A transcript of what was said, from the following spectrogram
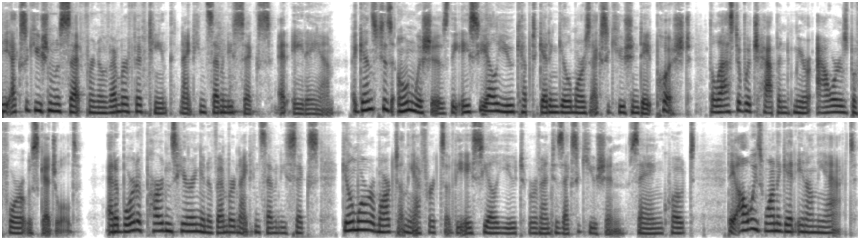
The execution was set for November 15, 1976, at 8 a.m. Against his own wishes, the ACLU kept getting Gilmore's execution date pushed, the last of which happened mere hours before it was scheduled. At a Board of Pardons hearing in November 1976, Gilmore remarked on the efforts of the ACLU to prevent his execution, saying, quote, They always want to get in on the act.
